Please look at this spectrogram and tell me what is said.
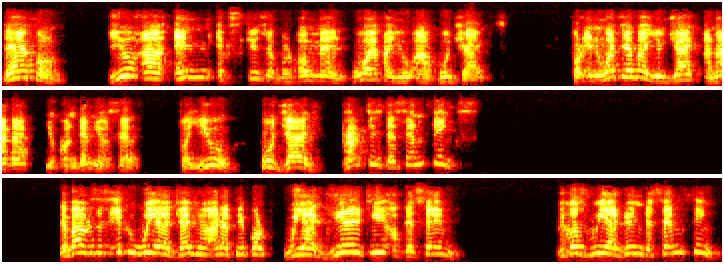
Therefore, you are inexcusable, O man, whoever you are who judges. For in whatever you judge another, you condemn yourself. For you who judge practice the same things. The Bible says if we are judging other people, we are guilty of the same. Because we are doing the same thing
